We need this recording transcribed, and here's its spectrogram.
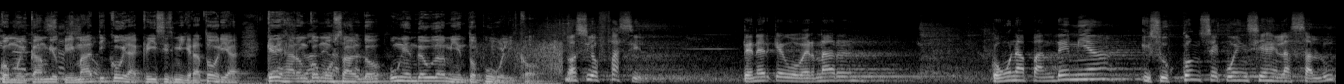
como el cambio climático y la crisis migratoria, que dejaron como saldo un endeudamiento público. No ha sido fácil tener que gobernar con una pandemia y sus consecuencias en la salud,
